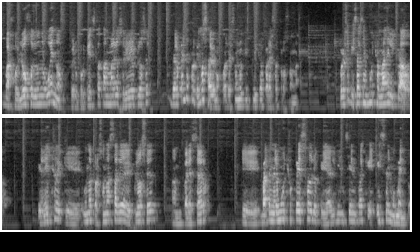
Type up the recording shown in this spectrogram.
bajo el ojo de uno, bueno, pero ¿por qué está tan malo salir del closet? De repente es porque no sabemos cuáles son lo que implica para esa persona. Por eso quizás es mucho más delicado. El hecho de que una persona salga del closet, a mi parecer, eh, va a tener mucho peso de lo que alguien sienta que es el momento.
